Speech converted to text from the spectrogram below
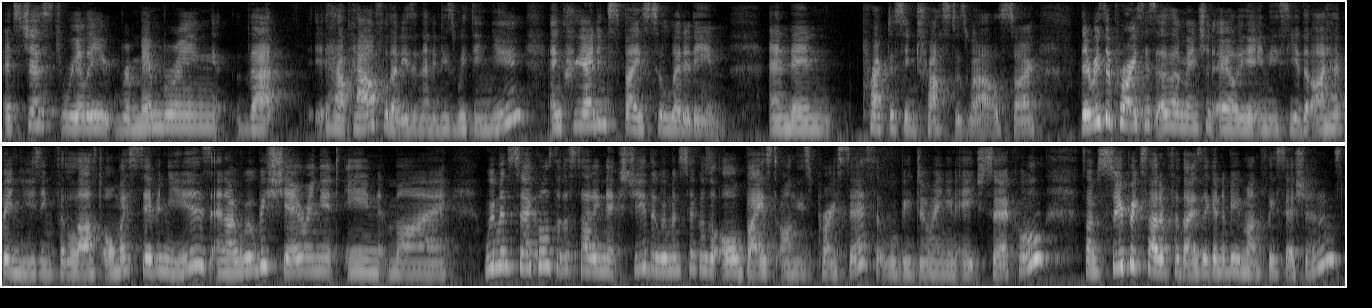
It's just really remembering that how powerful that is and that it is within you and creating space to let it in and then practicing trust as well. So There is a process, as I mentioned earlier in this year, that I have been using for the last almost seven years, and I will be sharing it in my women's circles that are starting next year. The women's circles are all based on this process that we'll be doing in each circle. So I'm super excited for those. They're going to be monthly sessions.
